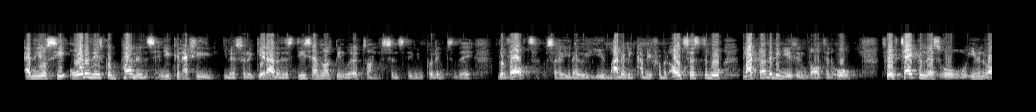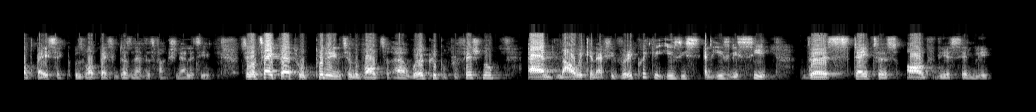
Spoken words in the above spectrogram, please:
And you'll see all of these components, and you can actually, you know, sort of get out of this. These have not been worked on since they've been put into the, the vault. So, you know, you might have been coming from an old system or might not have been using Vault at all. So we've taken this, or, or even Vault Basic, because Vault Basic doesn't have this functionality. So we'll take that, we'll put it into the Vault uh, workgroup or professional, and now we can actually very quickly easy, and easily see the status of the assembly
